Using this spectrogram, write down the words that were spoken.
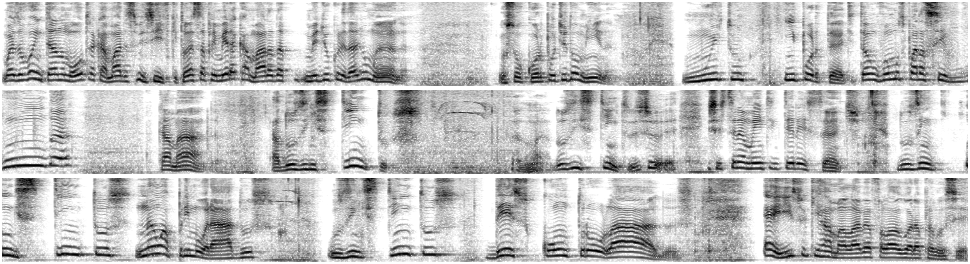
Mas eu vou entrar numa outra camada específica. Então, essa é primeira camada da mediocridade humana. O seu corpo te domina. Muito importante. Então, vamos para a segunda camada, a dos instintos. Dos instintos, isso, isso é extremamente interessante. Dos in, instintos não aprimorados, os instintos descontrolados. É isso que Ramallah vai falar agora para você.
